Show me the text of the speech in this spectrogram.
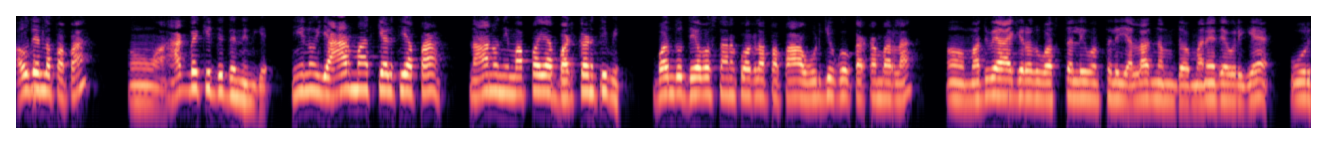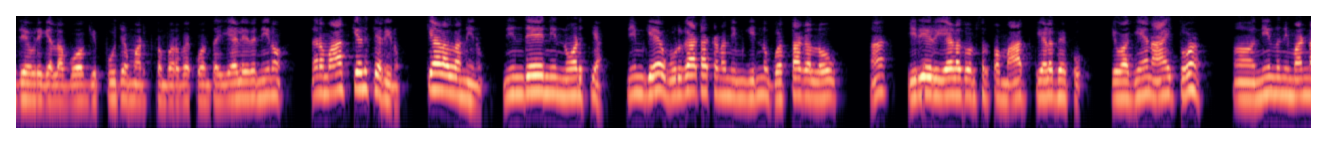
ಹೌದಲ್ಲ ಪಾಪ. ಆಗ್ಬೇಕಿದ್ದೆ ಆಗ್ಬೇಕಿದ್ದಿದ್ದೆ ನಿನ್ಗೆ. ನೀನು ಯಾರ್ ಮಾತು ಕೇಳ್ತೀಯಪ್ಪ? ನಾನು ನಿಮ್ಮ ಅಪ್ಪಯ್ಯ ಬಡ್ಕಣ್ತೀವಿ ಬಂದು ದೇವಸ್ಥಾನಕ್ಕೆ ಹೋಗ್ಲಾ ಪಾಪ ಹೋಗಿ ಕರ್ಕೊಂಬರ್ಲಾ ಮದ್ವೆ ಆಗಿರೋದು ಹೊಸ್ತಲ್ಲಿ ಒಂದ್ಸಲಿ ಎಲ್ಲ ನಮ್ದು ಮನೆ ದೇವರಿಗೆ, ಊರ್ ದೇವರಿಗೆಲ್ಲ ಹೋಗಿ ಪೂಜೆ ಮಾಡ್ಕೊಂಡ್ ಬರ್ಬೇಕು ಅಂತ ಹೇಳಿದ್ರೆ ನೀನು. ನನ್ನ ಮಾತು ಕೇಳ್ತೀಯ ನೀನು? ಕೇಳಲ್ಲ ನೀನು. ನಿಂದೇ ನೀನ್ ನೋಡ್ತೀಯ. ನಿಮ್ಗೆ ಹುಡುಗಾಟ ಕಣ, ನಿಮ್ಗೆ ಇನ್ನು ಗೊತ್ತಾಗಲ್ಲ ಹಾ ಹಿರಿಯರು ಹೇಳೋದು ಒಂದ್ ಸ್ವಲ್ಪ ಮಾತು ಕೇಳಬೇಕು. ಇವಾಗ ಏನಾಯ್ತು ನೀನು ನಿಮ್ಮ ಅಣ್ಣ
